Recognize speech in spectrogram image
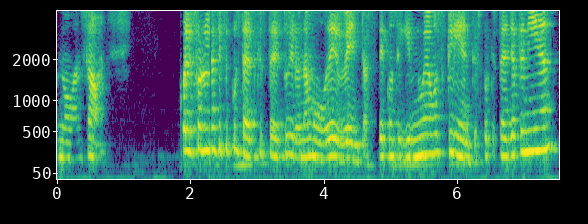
no avanzaban. ¿Cuáles fueron las dificultades que ustedes tuvieron a modo de ventas, de conseguir nuevos clientes? Porque ustedes ya tenían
